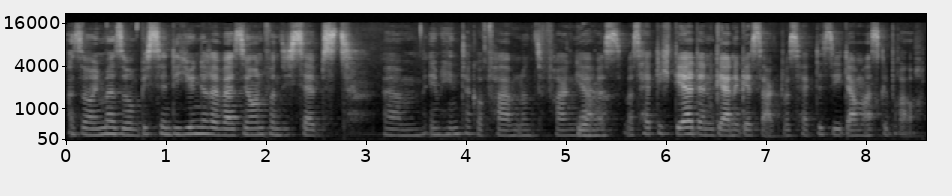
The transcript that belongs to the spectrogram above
Also immer so ein bisschen die jüngere Version von sich selbst ähm, im Hinterkopf haben und zu fragen, ja, ja was, was hätte ich der denn gerne gesagt? Was hätte sie damals gebraucht?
